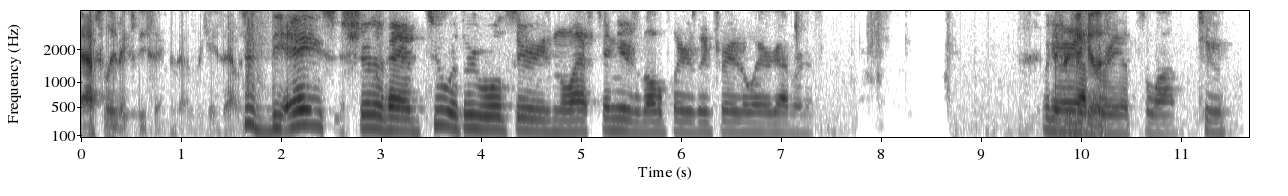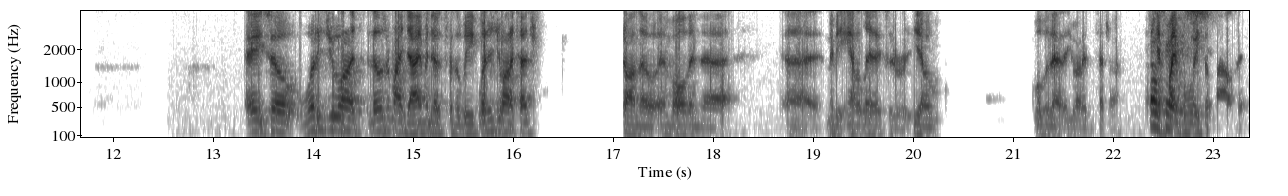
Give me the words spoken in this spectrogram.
Absolutely makes me sick that that was the case. That was Dude, the A's should have had two or three World Series in the last ten years with all the players they've traded away or gotten rid of. Okay, maybe not three. That's a lot. Two. Hey, so what did you want to? Those are my diamond notes for the week. What did you want to touch on though, involving uh, uh, maybe analytics or you know, what was that that you wanted to touch on? if my voice allows it.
